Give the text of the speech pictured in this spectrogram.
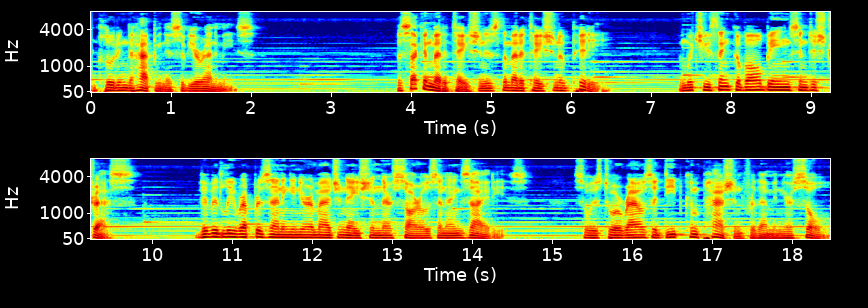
including the happiness of your enemies. The second meditation is the meditation of pity, in which you think of all beings in distress, vividly representing in your imagination their sorrows and anxieties, so as to arouse a deep compassion for them in your soul.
